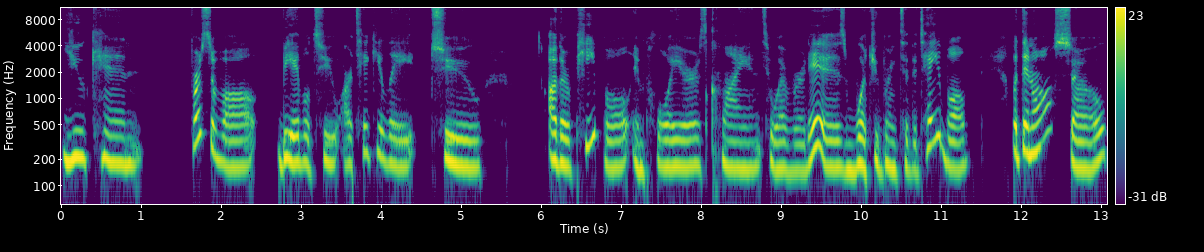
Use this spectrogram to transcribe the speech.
you can, first of all, be able to articulate to other people, employers, clients, whoever it is, what you bring to the table. But then also,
